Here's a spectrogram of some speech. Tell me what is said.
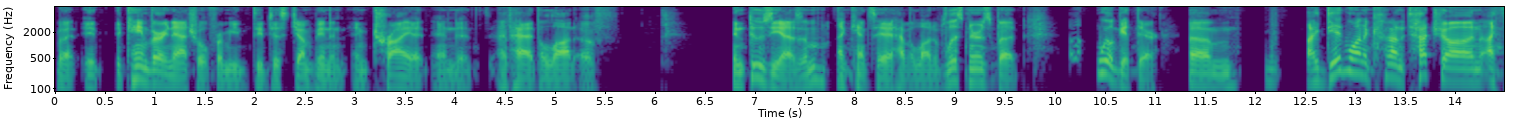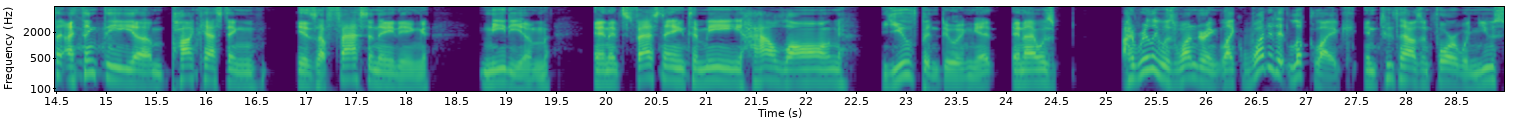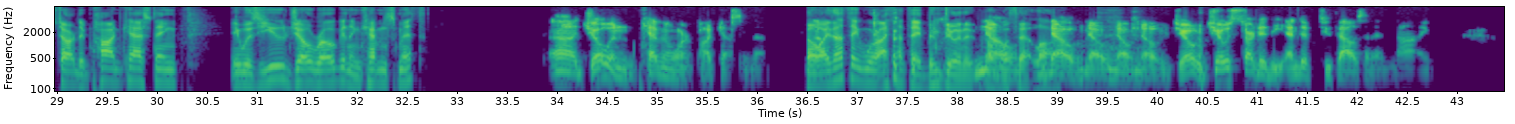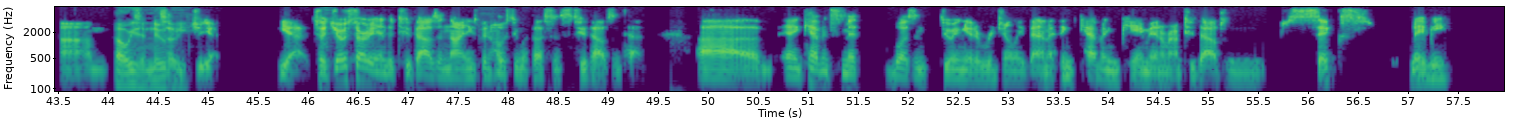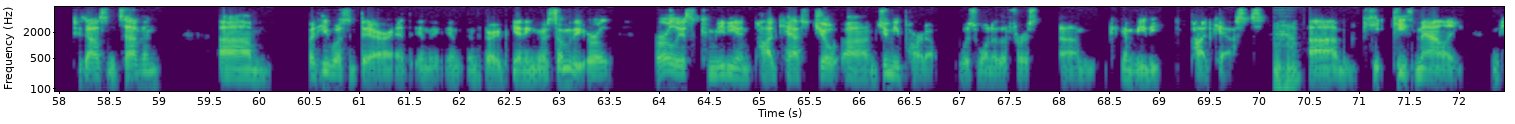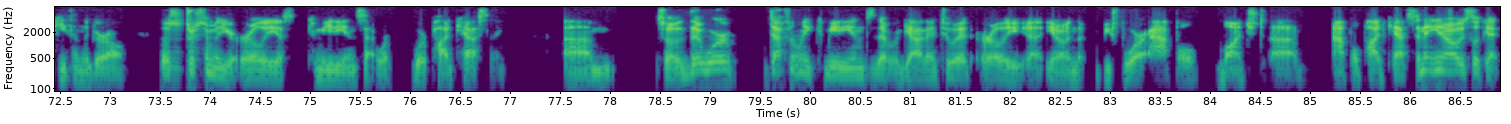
But it, it came very natural for me to just jump in and, and try it. And it, I've had a lot of enthusiasm. I can't say I have a lot of listeners, but we'll get there. Um, I did want to kind of touch on. I think I think the um, podcasting is a fascinating medium, and it's fascinating to me how long you've been doing it. And I was, I really was wondering, like, what did it look like in 2004 when you started podcasting? It was you, Joe Rogan, and Kevin Smith. Uh, Joe and Kevin weren't podcasting then. Oh, no. I thought they were. I thought they'd been doing it no, almost that long. No, no, no, no. Joe Joe started the end of 2009. Um, oh, he's a newbie. So, yeah, yeah. So Joe started into 2009. He's been hosting with us since 2010. Um, and Kevin Smith wasn't doing it originally then. I think Kevin came in around 2006, maybe 2007. Um, but he wasn't there at, in the in, in, the very beginning. It was some of the early earliest comedian podcast, Joe um, Jimmy Pardo was one of the first um, comedy podcasts. Mm-hmm. Um, Keith, Keith Malley and Keith and the Girl. Those are some of your earliest comedians that were were podcasting. Um, so there were definitely comedians that were got into it early. Uh, you know, in the before Apple launched um, Apple Podcasts, and you know, I always look at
